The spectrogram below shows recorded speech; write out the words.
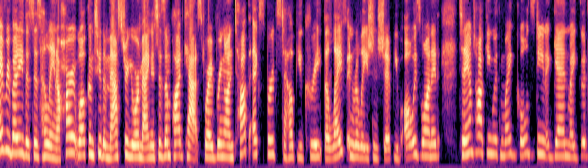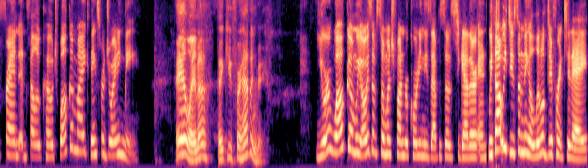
Hi, everybody. This is Helena Hart. Welcome to the Master Your Magnetism podcast, where I bring on top experts to help you create the life and relationship you've always wanted. Today, I'm talking with Mike Goldstein again, my good friend and fellow coach. Welcome, Mike. Thanks for joining me. Hey, Helena. Thank you for having me. You're welcome. We always have so much fun recording these episodes together. And we thought we'd do something a little different today.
